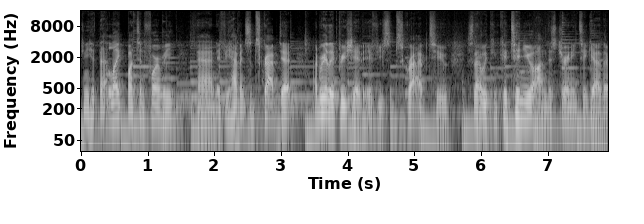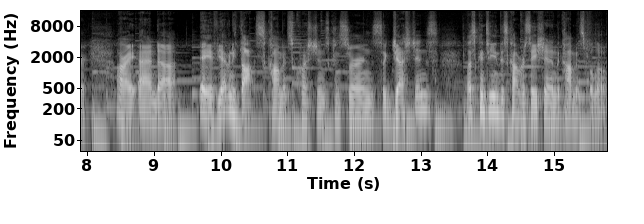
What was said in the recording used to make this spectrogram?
can you hit that like button for me? And if you haven't subscribed yet, I'd really appreciate it if you subscribe too, so that we can continue on this journey together. All right, and uh, hey, if you have any thoughts, comments, questions, concerns, suggestions, Let's continue this conversation in the comments below.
